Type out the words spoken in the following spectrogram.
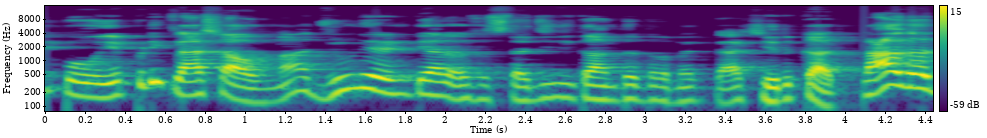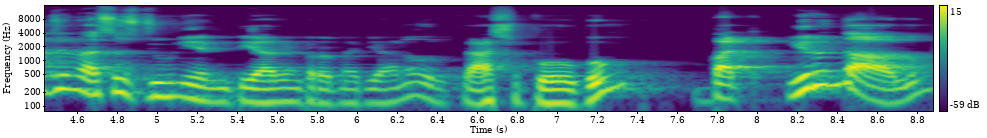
இப்போ எப்படி கிளாஷ் ஆகும்னா ஜூனியர் என்டிஆர் வர்சஸ் ரஜினிகாந்த்ன்ற மாதிரி கிளாஷ் இருக்காது. நாகார்ஜுன் வர்சஸ் ஜூனியர் என்டிஆர்ன்ற மாதிரியான ஒரு கிளாஷ் போகும். பட் இருந்தாலும்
